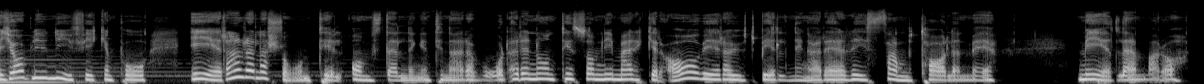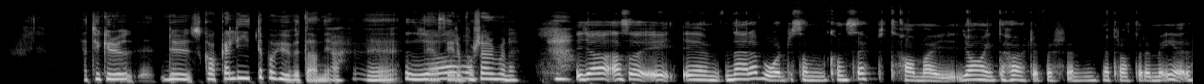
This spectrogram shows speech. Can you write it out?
Men jag blir nyfiken på er relation till omställningen till nära vård. Är det någonting som ni märker av i era utbildningar eller i samtalen med medlemmar? Och jag tycker du, du skakar lite på huvudet Anja, eh, när jag ser det på skärmen. Ja, alltså eh, nära vård som koncept har man ju, jag har inte hört det förrän jag pratade med er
